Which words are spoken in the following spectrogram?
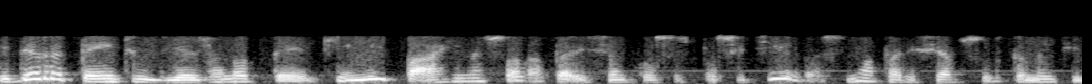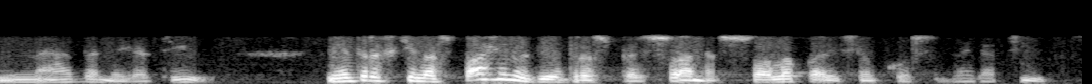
E de repente, um dia eu notei que em minha página só apareciam coisas positivas, não aparecia absolutamente nada negativo. Mientras que nas páginas de outras pessoas só apareciam coisas negativas.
